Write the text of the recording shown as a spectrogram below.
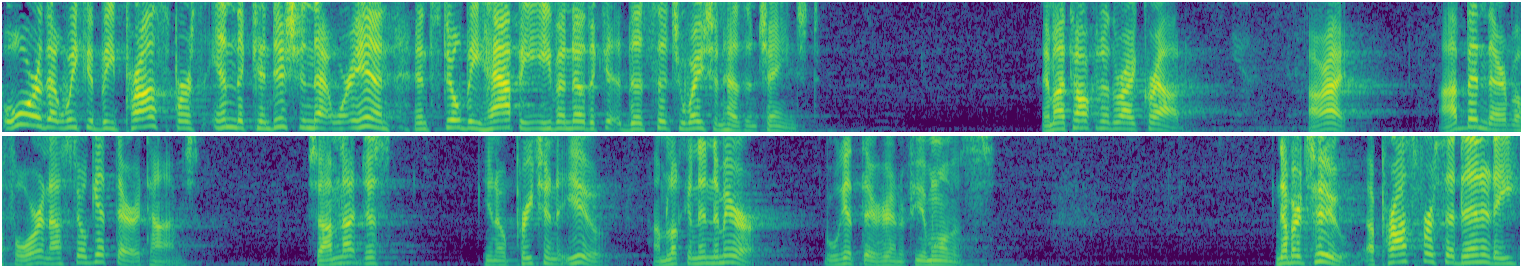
or that we could be prosperous in the condition that we're in and still be happy even though the, the situation hasn't changed. Am I talking to the right crowd? Yeah. All right. I've been there before and I still get there at times. So I'm not just, you know, preaching at you. I'm looking in the mirror. We'll get there here in a few moments. Number two, a prosperous identity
